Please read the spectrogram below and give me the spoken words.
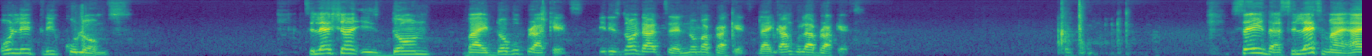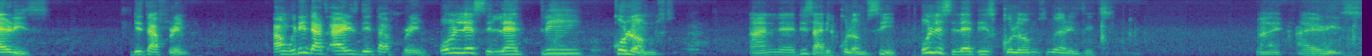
only three columns. Selection is done by double brackets. It is not that uh, normal bracket, like angular brackets. Saying that select my iris data frame. And within that iris data frame, only select three columns. And uh, these are the columns. See, only select these columns. Where is it? My iris.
